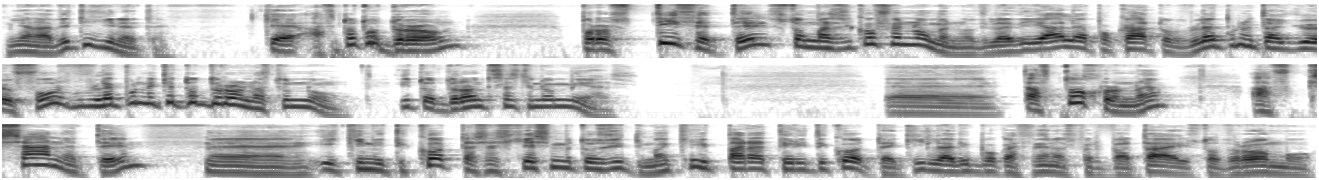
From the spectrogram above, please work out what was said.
για να δει τι γίνεται. Και αυτό το drone προστίθεται στο μαζικό φαινόμενο. Δηλαδή οι άλλοι από κάτω βλέπουν τα UFOs, βλέπουν και τον drone αυτού νου ή τον drone της αστυνομίας. Ε, ταυτόχρονα αυξάνεται ε, η κινητικότητα σε σχέση με το ζήτημα και η παρατηρητικότητα. Εκεί δηλαδή που ο καθένας περπατάει στο δρόμο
